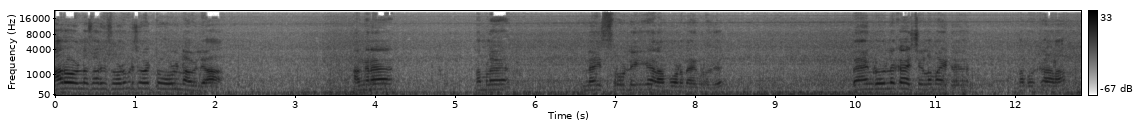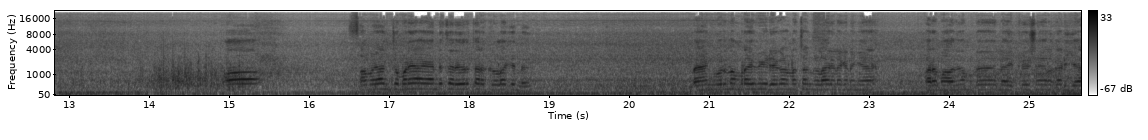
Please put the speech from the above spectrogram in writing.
ആ റോഡിലെ സർവീസ് റോഡ് പിടിച്ച് ടോൾ ഉണ്ടാവില്ല. അങ്ങനെ നമ്മൾ നൈസ് റോഡിലേക്ക് കയറാൻ പോകണം ബാംഗ്ലൂരിൽ ബാംഗ്ലൂരിലെ കാഴ്ചകളുമായിട്ട് നമുക്ക് കാണാം. സമയം അഞ്ചു മണിയായ എന്റെ ചെറിയൊരു തിരക്കുകളൊക്കെ ഉണ്ട്. ബാംഗ്ലൂർ നമ്മുടെ ഈ വീഡിയോ കാണുന്ന ചങ്ങളാരിലൊക്കെ ഉണ്ടെങ്കിൽ പരമാവധി നമുക്ക് ലൈക്ക് ഷെയർ ഒക്കെ അടിക്കുക.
